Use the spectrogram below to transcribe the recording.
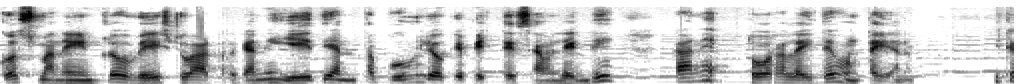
కోర్స్ మన ఇంట్లో వేస్ట్ వాటర్ కానీ ఏది అంతా భూమిలోకి పెట్టేసాంలేండి కానీ తోరలు అయితే ఉంటాయి అని ఇక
